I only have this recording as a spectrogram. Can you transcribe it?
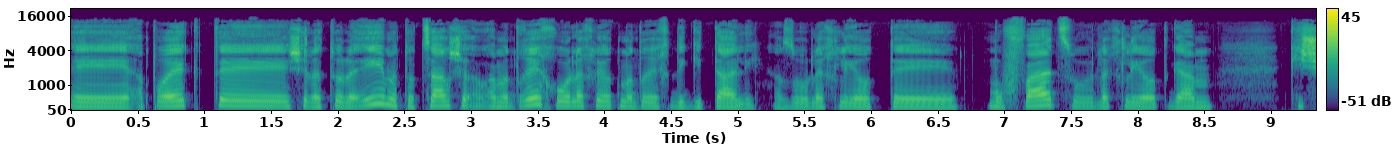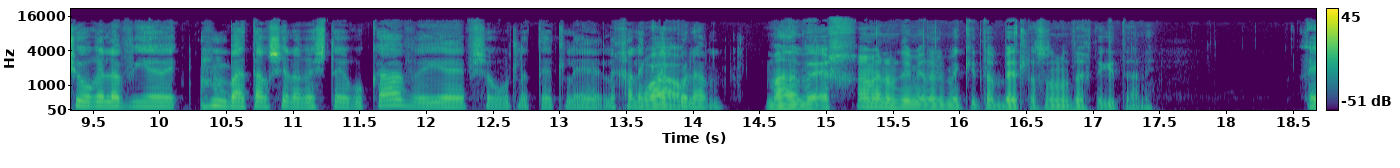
אה, הפרויקט אה, של התולעים, התוצר, של, המדריך, הוא הולך להיות מדריך דיגיטלי. אז הוא הולך להיות אה, מופץ, הוא הולך להיות גם קישור אליו יהיה באתר של הרשת הירוקה, ויהיה אפשרות לתת, לחלק וואו. לכולם. מה, ואיך מלמדים ילדים בכיתה ב' לעשות מדריך דיגיטלי? אה,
